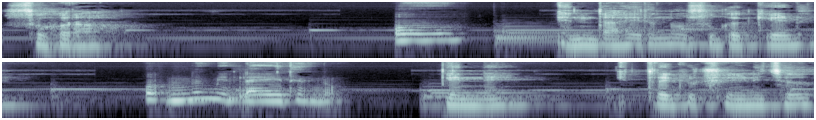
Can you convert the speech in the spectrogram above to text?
സുഹറ ഓ എന്തായിരുന്നു സുഖക്കേട്? ഒന്നുമില്ലായിരുന്നു. പിന്നെ ഇത്രയ്ക്ക് ക്ഷീണിച്ചത്?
